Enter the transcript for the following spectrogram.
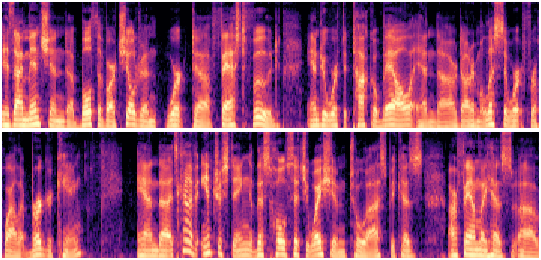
as I mentioned, uh, both of our children worked uh, fast food. Andrew worked at Taco Bell, and uh, our daughter Melissa worked for a while at Burger King. And uh, it's kind of interesting, this whole situation to us, because our family has uh,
